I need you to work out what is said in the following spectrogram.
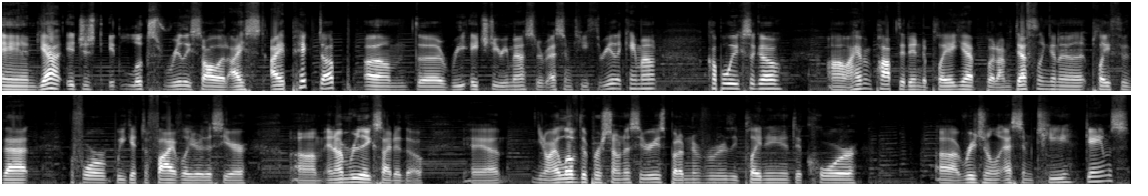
and yeah, it just it looks really solid. I, I picked up um, the re HD remaster of SMT3 that came out a couple weeks ago. Um, I haven't popped it in to play it yet, but I'm definitely gonna play through that before we get to five later this year. Um, and I'm really excited though. Uh, you know, I love the Persona series, but I've never really played any of the core uh, original SMT games.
